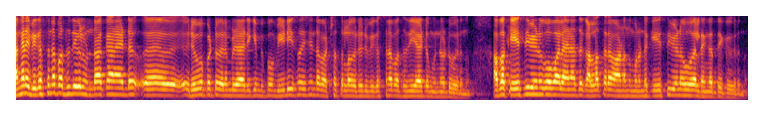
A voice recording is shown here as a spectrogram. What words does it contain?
അങ്ങനെ വികസന പദ്ധതികൾ ഉണ്ടാക്കാനായിട്ട് രൂപപ്പെട്ട് വരുമ്പോഴായിരിക്കും ഇപ്പം വി ഡി സതീശിന്റെ പക്ഷത്തുള്ള ഒരു വികസന പദ്ധതിയായിട്ട് മുന്നോട്ട് വരുന്നു. അപ്പോൾ കെ സി വേണുഗോപാൽ അതിനകത്ത് കള്ളത്തരമാണെന്ന് പറഞ്ഞിട്ട് കെ സി വേണുഗോപാൽ രംഗത്തേക്ക് വരുന്നു.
